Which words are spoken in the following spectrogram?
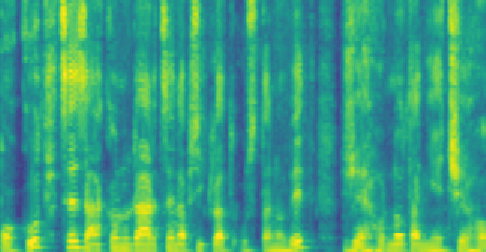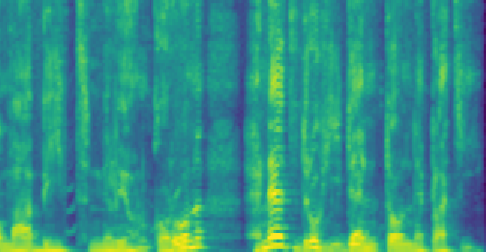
Pokud chce zákonodárce například ustanovit, že hodnota něčeho má být milion korun, hned druhý den to neplatí.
